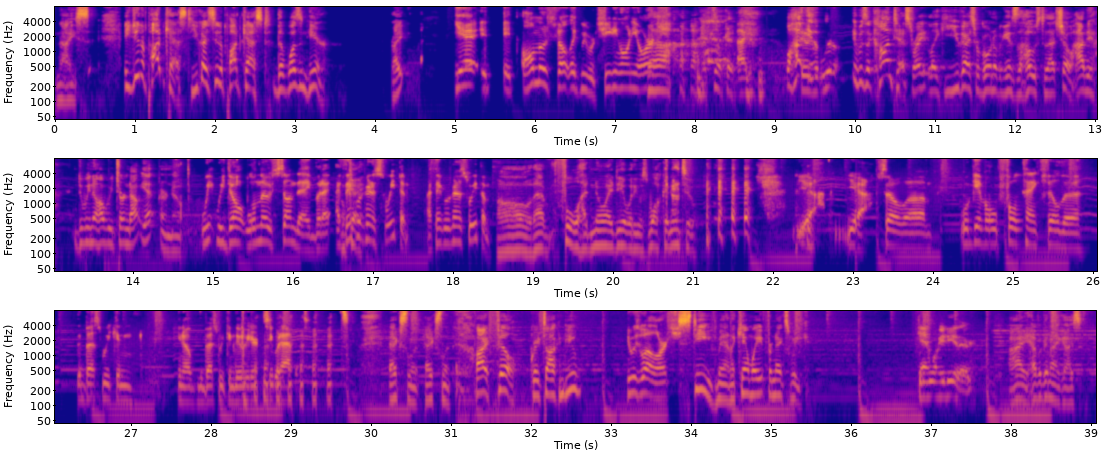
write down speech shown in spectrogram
Nice. You did a podcast. You guys did a podcast that wasn't here, right? Yeah, it, it almost felt like we were cheating on you, Arch. That's okay. I, Well, how, it, a little. it was a contest, right? Like you guys were going up against the host of that show. How do do we know how we turned out yet, or no? We, we don't. We'll know Sunday, but I, I think Okay. we're going to sweep him. I think we're going to sweep him. Oh, that fool had no idea what he was walking into. Yeah, yeah. So um, we'll give old full tank Phil the the best we can, you know, the best we can do here and see what happens. excellent, excellent. All right, Phil, great talking to you. you as well, Arch. Steve, man, I can't wait for next week. Can't wait either. All right, have a good night, guys.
